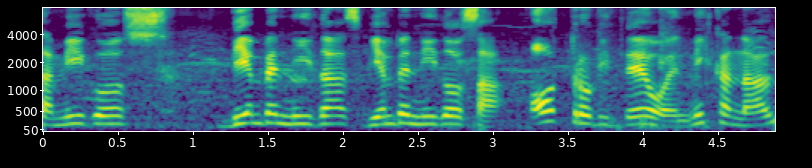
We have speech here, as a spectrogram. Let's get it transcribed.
amigos, bienvenidas, bienvenidos a otro video en mi canal.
